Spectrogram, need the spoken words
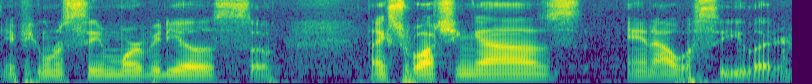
if you want to see more videos. So thanks for watching guys and I will see you later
